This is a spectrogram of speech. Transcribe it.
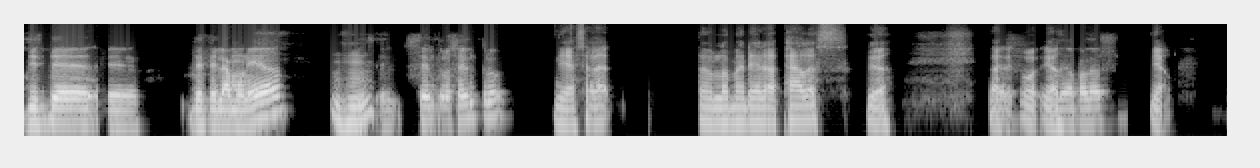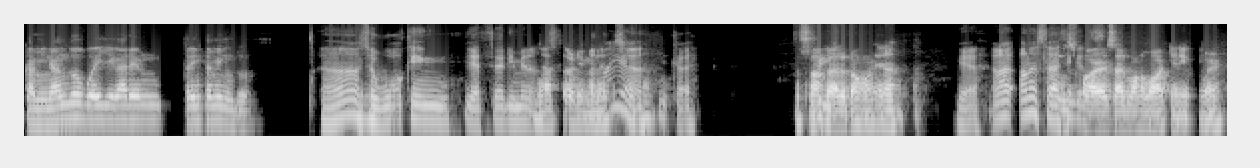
Desde, eh, desde La Moneda, hmm es el centro-centro, Yeah. So that the La Madera Palace. Yeah. That, Yes, or- yeah. Moneda Palace, Yeah. caminando puedes llegar en 30 minutos. Ah, so walking, yeah, 30 minutes. Yeah, 30 Oh, minutes. yeah. Okay. That's not Pretty- bad at all. Yeah. Yeah. And I honestly, I think as far it's, as I'd want to walk anywhere.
